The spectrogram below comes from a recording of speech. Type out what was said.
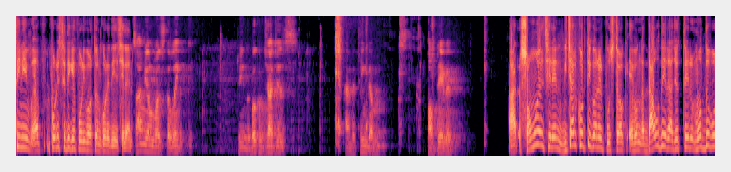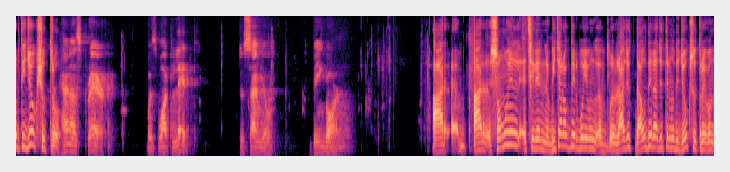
তিনি পরিস্থিতিকে পরিবর্তন করে দিয়েছিলেন Samuel was the link between the book of Judges and the kingdom of David. আর সমুয়েল ছিলেন বিচারকর্তীগণের পুস্তক এবং দাউদের রাজত্বের মধ্যবর্তী যোগসূত্র Hannah's prayer was what led to Samuel being born. আর আর সময়েল ছিলেন বিচারকদের বই এবং রাজত দাউদের রাজত্বের মধ্যে যোগসূত্র এবং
